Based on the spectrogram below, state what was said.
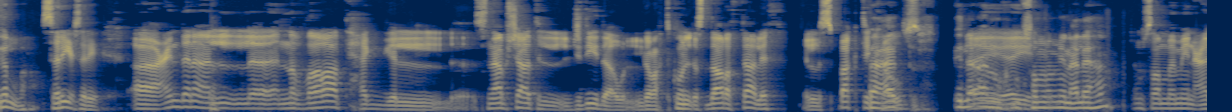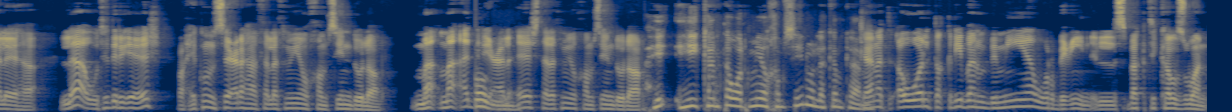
يلا. سريع سريع. آه عندنا ال- النظارات حق ال Snapchat الجديدة أو اللي راح تكون الإصدار الثالث ال Spectacles إلى الآن. مصممين عليها؟ مصممين عليها. لا وتدري إيش؟ راح يكون سعرها 350 دولار. ما ما أدري أوه. على إيش 350 دولار. هي هي كانت اول 150 ولا كم كان؟ كانت أول تقريبا ب 140 ال Spectacles 1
